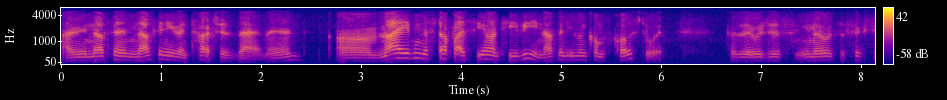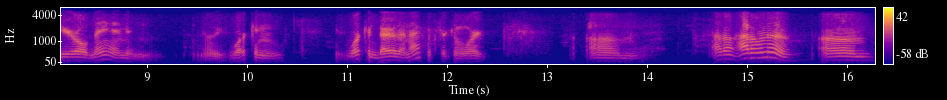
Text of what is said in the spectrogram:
I mean, nothing, nothing even touches that, man. Um, not even the stuff I see on TV. Nothing even comes close to it. Because it was just, you know, it's a sixty-year-old man, and you know, he's working, he's working better than I could freaking work. Um, I don't, I don't know. Um,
